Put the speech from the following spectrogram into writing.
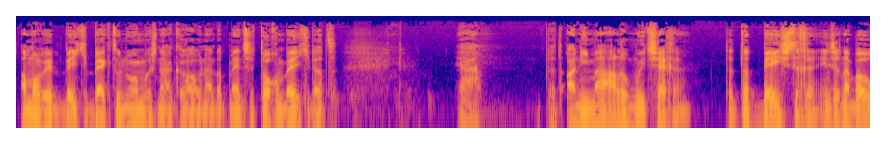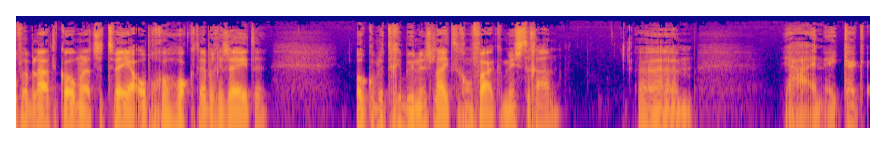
allemaal weer een beetje back to normal is na corona. Dat mensen toch een beetje dat, ja, dat animale, hoe moet je het zeggen? Dat, dat beestige in zich naar boven hebben laten komen. Dat ze twee jaar opgehokt hebben gezeten. Ook op de tribunes lijkt het gewoon vaker mis te gaan. Ehm, ja, en eh, kijk,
